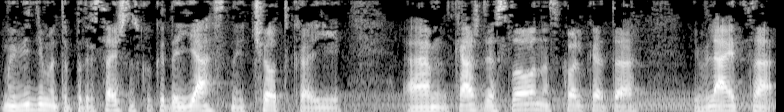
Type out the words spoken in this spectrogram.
мы видим это потрясающе, насколько это ясно и четко, и э, каждое слово, насколько это является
